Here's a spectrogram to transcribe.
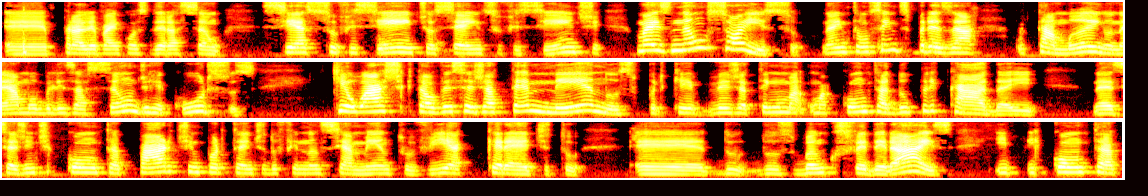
é, para levar em consideração se é suficiente ou se é insuficiente, mas não só isso. Né? Então, sem desprezar o tamanho, né, a mobilização de recursos, que eu acho que talvez seja até menos, porque, veja, tem uma, uma conta duplicada aí. né, se a gente conta parte importante do financiamento via crédito é, do, dos bancos federais e, e, conta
